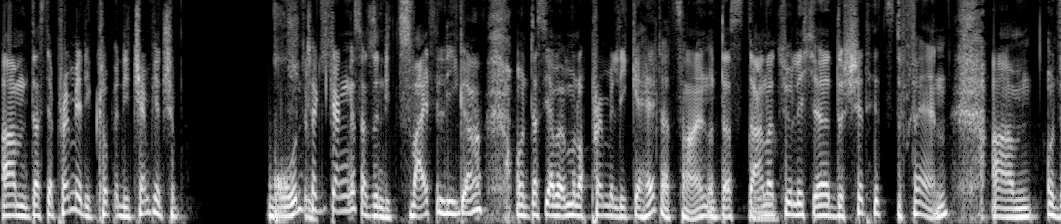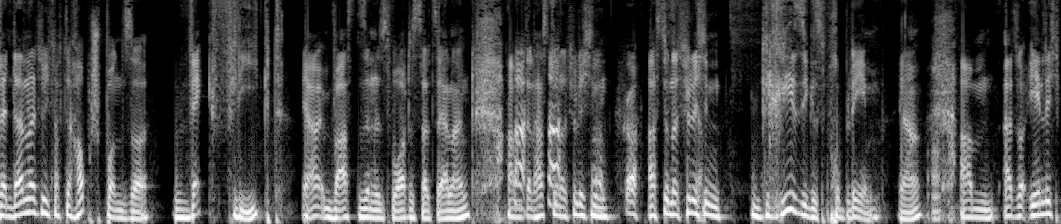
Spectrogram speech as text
ähm, dass der Premier League Club in die Championship runtergegangen ist, also in die zweite Liga und dass sie aber immer noch Premier League Gehälter zahlen und dass da mhm. natürlich äh, the shit hits the fan ähm, und wenn dann natürlich noch der Hauptsponsor wegfliegt, ja im wahrsten Sinne des Wortes als Airline, ähm, dann hast du natürlich ein oh hast du natürlich ein riesiges Problem, ja oh. ähm, also ähnlich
